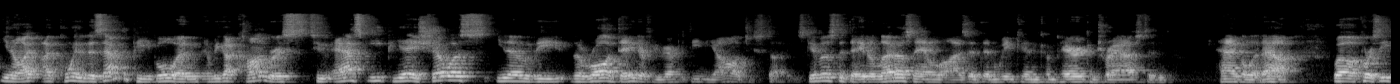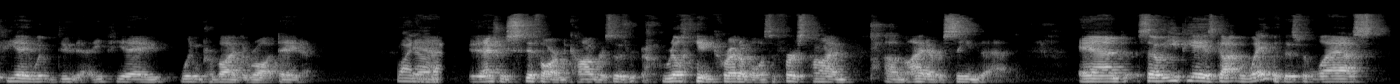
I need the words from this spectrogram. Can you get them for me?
you know, I, I, pointed this out to people, and, and, we got Congress to ask EPA, show us, you know, the, the raw data for your epidemiology studies. Give us the data, let us analyze it, then we can compare and contrast and haggle it out. Well, of course, EPA wouldn't do that. EPA wouldn't provide the raw data. Why not? And it actually stiff armed Congress. It was really incredible. It's the first time um, I had ever seen that. And so EPA has gotten away with this for the last,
